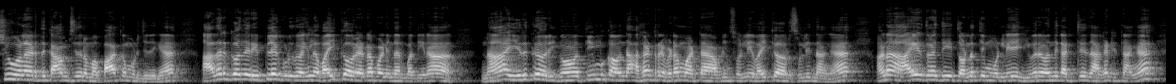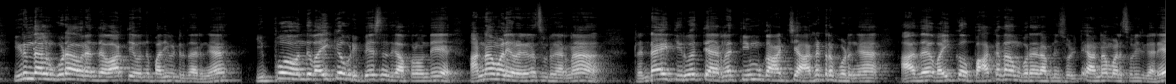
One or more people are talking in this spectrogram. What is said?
ஷூ எல்லாம் எடுத்து காமிச்சது நம்ம பார்க்க முடிஞ்சதுங்க. அதற்கு வந்து ரிப்ளை கொடுக்குறாங்களே வைகோ அவர் என்ன பண்ணியிருந்தார் பார்த்தீங்கன்னா நான் இருக்கிற வரைக்கும் திமுக வந்து அகற்ற விட மாட்டேன் அப்படின்னு சொல்லி வைகோ அவர் சொல்லியிருந்தாங்க. ஆனால் ஆயிரத்தி தொள்ளாயிரத்தி தொண்ணூற்றி மூணுலேயே இவரை வந்து கட்சி அகற்றிட்டாங்க. இருந்தாலும் கூட அவர் அந்த வார்த்தையை வந்து பதிவிட்டிருந்தாருங்க. இப்போ வந்து வைகோ அப்படி பேசினதுக்கு அப்புறம் வந்து அண்ணாமலை அவர் என்ன சொல்கிறாருன்னா ரெண்டாயிரத்தி இருபத்தி ஆறில் திமுக ஆட்சி அகற்றப்படுங்க. அதை வைகோ பார்க்க தான் போறாரு அப்படின்னு சொல்லிட்டு அண்ணாமலை சொல்லியிருக்காரு.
